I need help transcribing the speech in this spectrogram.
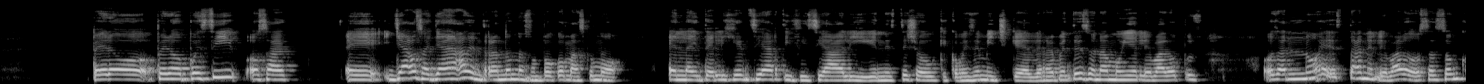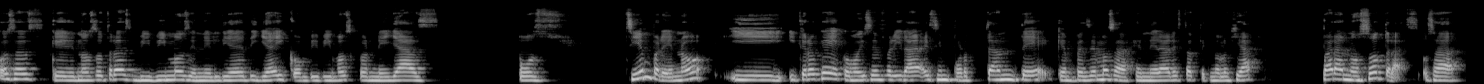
Pero, pero pues sí, o sea, eh, ya, o sea, ya adentrándonos un poco más como en la inteligencia artificial y en este show que como dice Mitch, que de repente suena muy elevado, pues, o sea, no es tan elevado, o sea, son cosas que nosotras vivimos en el día a día y convivimos con ellas, pues, siempre, ¿no? Y, creo que, como dice Frida, es importante que empecemos a generar esta tecnología para nosotras. O sea,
